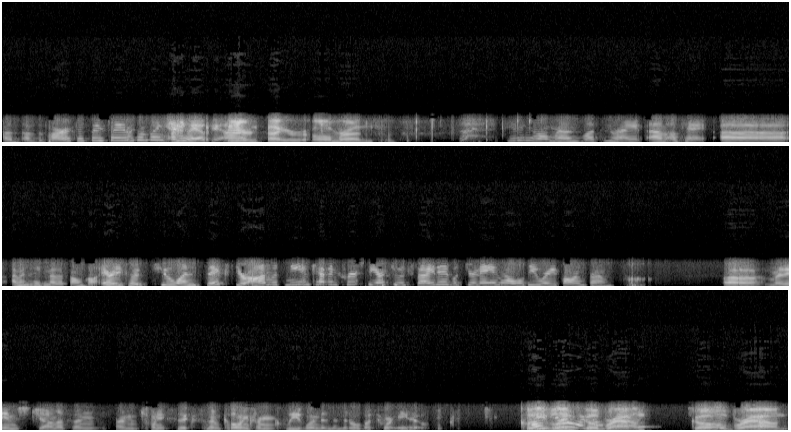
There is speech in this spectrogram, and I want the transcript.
of, of the park, as they say, or something. Anyway, okay. Uh, You're not your home runs. Hitting home runs left and right. Um, okay. Uh, I'm gonna take another phone call. Area code two one six. You're on with me and Kevin Christy. Aren't you excited? What's your name? How old are you? Where are you calling from? Uh, my name's Jonathan. I'm 26, and I'm calling from Cleveland in the middle of a tornado. Cleveland, Oh, no, go no Browns. Go Browns.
